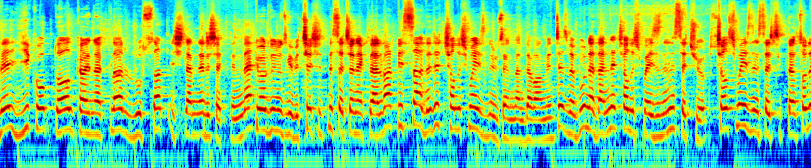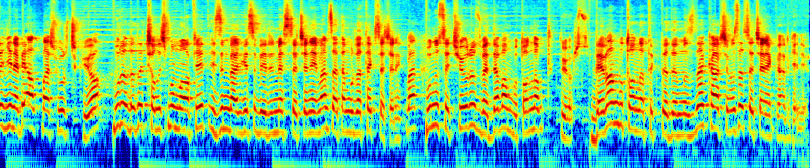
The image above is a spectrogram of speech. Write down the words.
ve YİKOP doğal kaynaklar ruhsat işlemleri şeklinde gördüğünüz gibi çeşitli seçenekler var. Biz sadece çalışma izni üzerinden devam edeceğiz ve bu nedenle çalışma iznini seçiyoruz. Çalışma iznini seçtikten sonra yine bir alt başvuru çıkıyor. Burada da çalışma muafiyet izin belgesi verilmesi seçeneği var. Zaten burada tek seçenek var. Bunu seçiyoruz ve devam butonuna tıklıyoruz. Devam butonuna tıkladığımızda karşımıza seçenekler geliyor.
